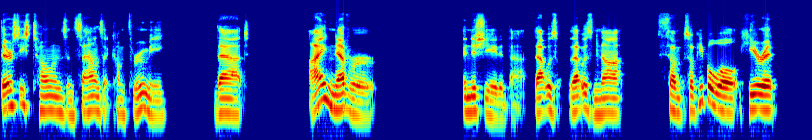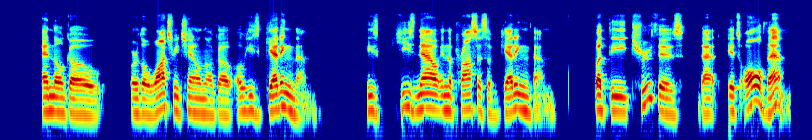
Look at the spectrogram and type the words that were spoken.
there's these tones and sounds that come through me that I never initiated that. That was that was not some so people will hear it and they'll go or they'll watch me channel and they'll go, "Oh, he's getting them." He's he's now in the process of getting them. But the truth is that it's all them.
